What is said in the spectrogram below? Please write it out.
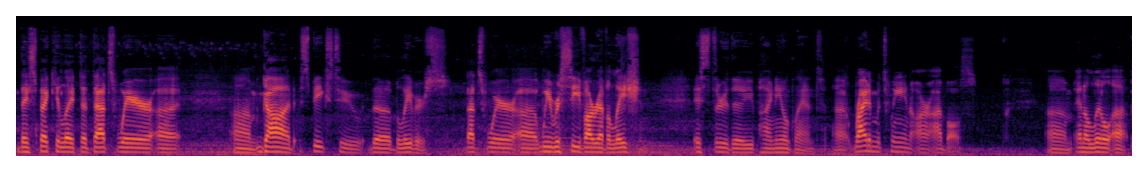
They speculate that that's where uh, um, God speaks to the believers. That's where uh, we receive our revelation, is through the pineal gland, uh, right in between our eyeballs, um, and a little up,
